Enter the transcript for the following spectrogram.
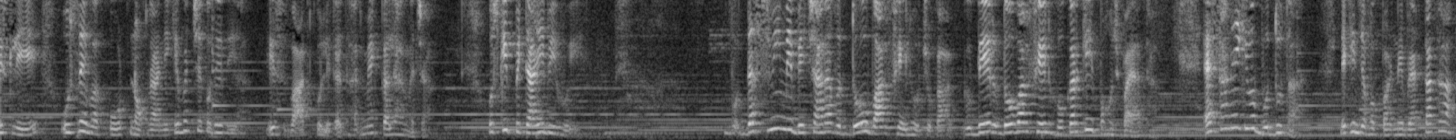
इसलिए उसने वह कोट नौकरानी के बच्चे को दे दिया। इस बात को लेकर घर में कलह मचा। उसकी पिटाई भी हुई। दसवीं में बेचारा वो दो बार फेल हो चुका, देर, दो बार फेल होकर के ही पहुँच पाया था। ऐसा नहीं कि वो बुद्धू था, लेकिन जब वो पढ़ने बैठता था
